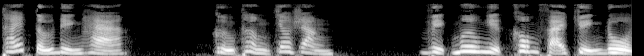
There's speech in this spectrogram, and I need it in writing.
Thái tử điện hạ. Cựu thần cho rằng. Việc mưu nghịch không phải chuyện đùa.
